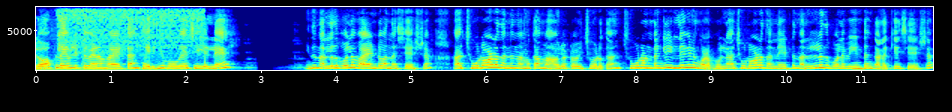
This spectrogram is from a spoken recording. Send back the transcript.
ലോ ഫ്ലെയിമിലിട്ട് വേണം വഴറ്റാൻ. കരിഞ്ഞു പോവുകയോ ചെയ്യല്ലേ? ഇത് നല്ലതുപോലെ വഴണ്ട് വന്ന ശേഷം ആ ചൂടോടെ തന്നെ നമുക്ക് ആ മാവിലോട്ട് ഒഴിച്ചു കൊടുക്കാം. ചൂടുണ്ടെങ്കിൽ ഇല്ലെങ്കിലും കുഴപ്പമില്ല. ആ ചൂടോടെ തന്നെ ഇട്ട് നല്ലതുപോലെ വീണ്ടും കലക്കിയ ശേഷം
